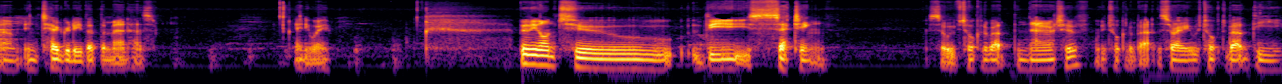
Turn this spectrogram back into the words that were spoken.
um, integrity that the man has. Anyway, moving on to the setting. So we've talked about the narrative. We've talked about sorry. We've talked about the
